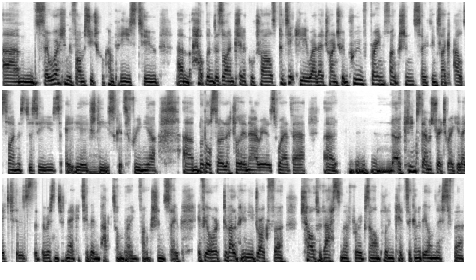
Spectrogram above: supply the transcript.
Um, so working with pharmaceutical companies to um, help them design clinical trials, particularly where they're trying to improve brain function. So things like Alzheimer's disease, ADHD, mm. schizophrenia, um, but also a little in areas where they're uh, keen to demonstrate to regulators that there isn't a negative impact on brain function. So if you're developing a new drug for childhood asthma, for example, and kids are going to be on this for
